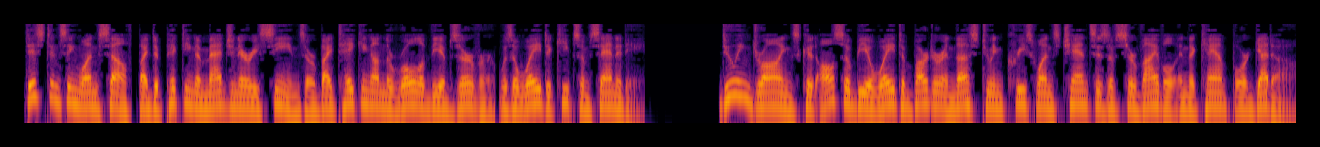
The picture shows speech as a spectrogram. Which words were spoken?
Distancing oneself by depicting imaginary scenes or by taking on the role of the observer was a way to keep some sanity. Doing drawings could also be a way to barter and thus to increase one's chances of survival in the camp or ghetto.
